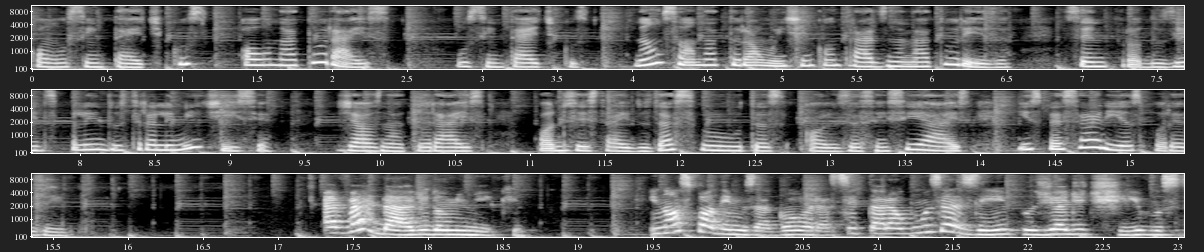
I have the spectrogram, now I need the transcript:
como sintéticos ou naturais. Os sintéticos não são naturalmente encontrados na natureza, sendo produzidos pela indústria alimentícia. Já os naturais podem ser extraídos das frutas, óleos essenciais e especiarias, por exemplo. É verdade, Dominique. E nós podemos agora citar alguns exemplos de aditivos,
